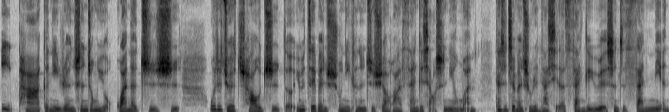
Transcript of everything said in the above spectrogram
一趴跟你人生中有关的知识。我就觉得超值得，因为这本书你可能只需要花三个小时念完，但是这本书人家写了三个月甚至三年，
